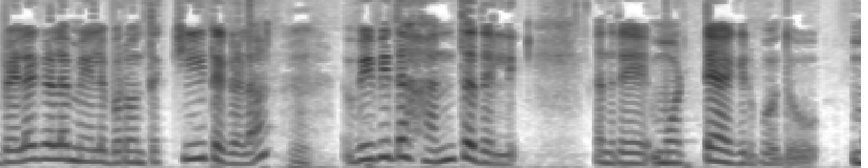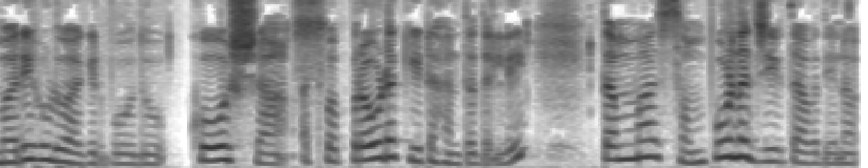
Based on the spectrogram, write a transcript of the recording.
ಬೆಳೆಗಳ ಮೇಲೆ ಬರುವಂತ ಕೀಟಗಳ ವಿವಿಧ ಹಂತದಲ್ಲಿ ಅಂದ್ರೆ ಮೊಟ್ಟೆ ಆಗಿರ್ಬೋದು ಮರಿಹುಳು ಆಗಿರ್ಬೋದು ಕೋಶ ಅಥವಾ ಪ್ರೌಢ ಕೀಟ ಹಂತದಲ್ಲಿ ತಮ್ಮ ಸಂಪೂರ್ಣ ಜೀವಿತಾವಧಿಯನ್ನು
